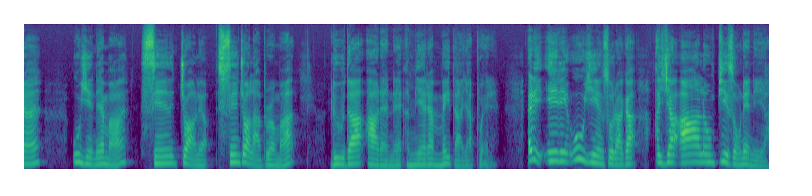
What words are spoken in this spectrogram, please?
တမ်းဥယျင်ထဲမှာဆင်းကြွလျော့ဆင်းကြွလာပြီးတော့မှလူသားအာရန်နဲ့အမြဲတမ်းမိတ္တာရဖွဲ့တယ်အဲ့ဒီအေဒင်ဥယျင်ဆိုတာကအရာအားလုံးပြည့်စုံတဲ့နေရာ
